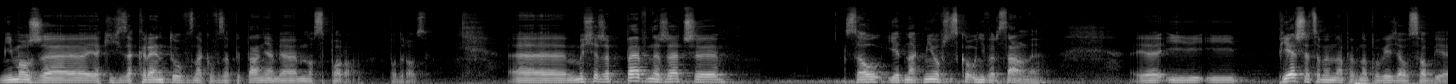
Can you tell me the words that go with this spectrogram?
Mimo, że jakichś zakrętów, znaków zapytania miałem no sporo po drodze. E, myślę, że pewne rzeczy są jednak mimo wszystko uniwersalne. E, I, i Pierwsze, co bym na pewno powiedział sobie,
